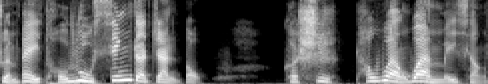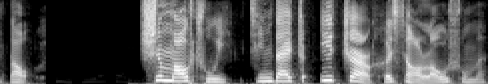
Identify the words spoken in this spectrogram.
准备投入新的战斗，可是他万万没想到，吃猫鼠已经带着一只儿和小老鼠们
